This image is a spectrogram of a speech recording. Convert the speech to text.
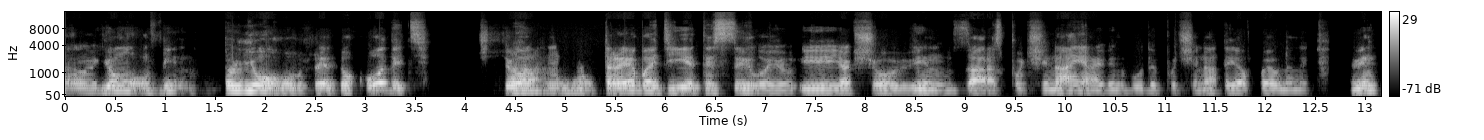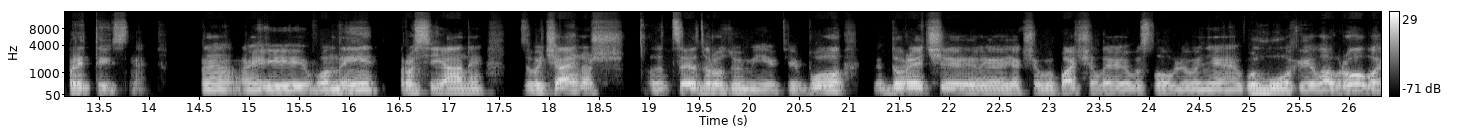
е, йому він до нього вже доходить, що Ага. треба діяти силою. І якщо він зараз починає, а він буде починати, я впевнений, він притисне. Е, І вони, росіяни, звичайно ж, це зрозуміють. І бо, до речі, е, якщо ви бачили висловлювання вимоги Лаврова,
